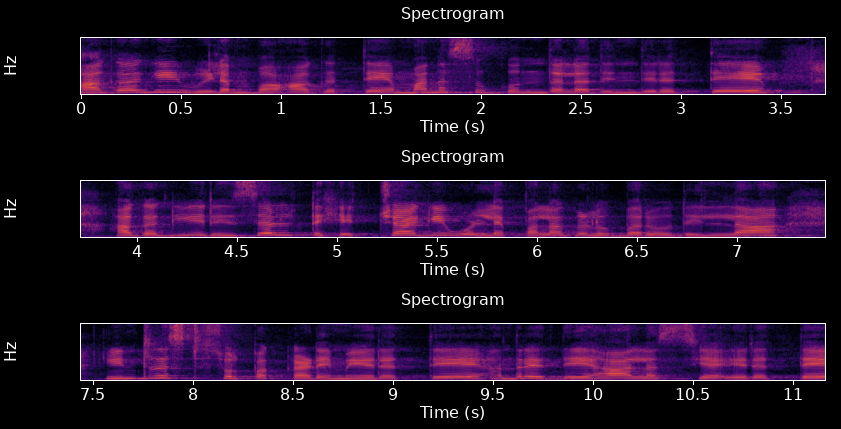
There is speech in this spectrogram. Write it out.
ಹಾಗಾಗಿ ವಿಳಂಬ ಆಗುತ್ತೆ. ಮನಸ್ಸು ಗೊಂದಲದಿಂದಿರುತ್ತೆ. ಹಾಗಾಗಿ ರಿಸಲ್ಟ್ ಹೆಚ್ಚಾಗಿ ಒಳ್ಳೆ ಫಲಗಳು ಬರೋದಿಲ್ಲ. ಇಂಟ್ರೆಸ್ಟ್ ಸ್ವಲ್ಪ ಕಡಿಮೆ ಇರುತ್ತೆ, ಅಂದರೆ ದೇಹಾಲಸ್ಯ ಇರುತ್ತೆ.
